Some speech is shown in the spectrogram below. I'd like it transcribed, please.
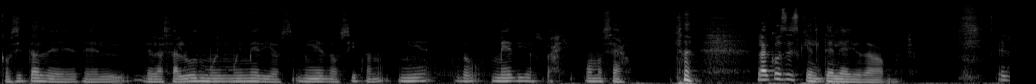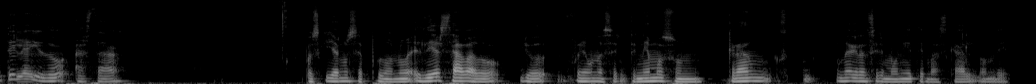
cositas de, de la salud muy, muy medios, miedosito, ¿no? Miedo, medios, ay, como sea. la cosa es que el té le ayudaba mucho. El té le ayudó hasta, pues que ya no se pudo, ¿no? El día sábado yo fui a una, teníamos un gran, una gran ceremonia de temazcal donde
